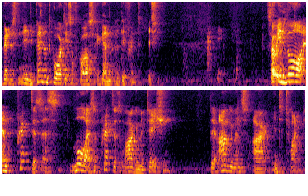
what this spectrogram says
whether it's an independent court is, of course, again, a different issue. So in law and practice, as law as a practice of argumentation, the arguments are intertwined.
